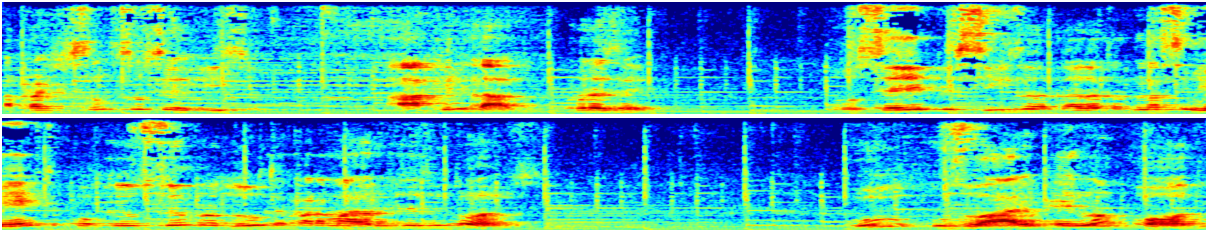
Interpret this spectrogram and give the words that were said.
a prestação do seu serviço àquele dado. Por exemplo, você precisa da data de nascimento porque o seu produto é para maiores de 18 anos. O usuário ele não pode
